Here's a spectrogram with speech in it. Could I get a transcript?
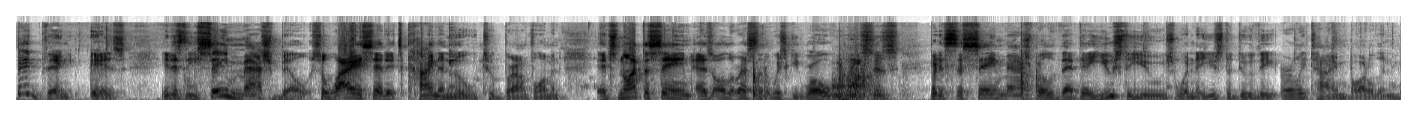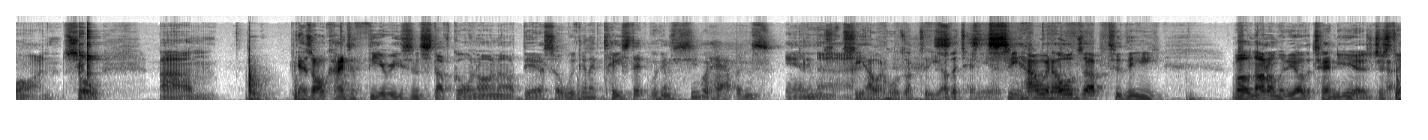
big thing is it is the same mash bill. So why I said it's kind of new to Brown Forman, it's not the same as all the rest of the Whiskey Row releases, but it's the same mash bill that they used to use when they used to do the early time bottled and bond. So um, there's all kinds of theories and stuff going on out there. So we're gonna taste it. We're gonna see what happens and uh, See how it holds up to the other 10 years. see how it holds up to the well not only the other 10 years just I-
